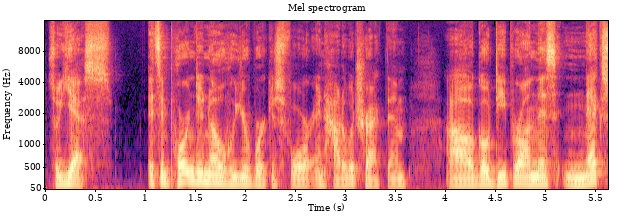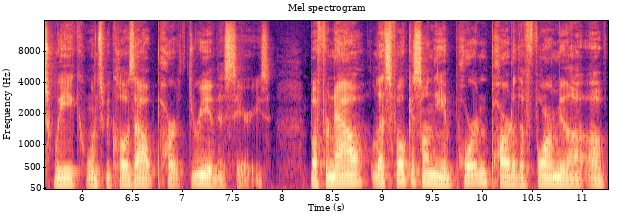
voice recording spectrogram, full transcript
So, yes, it's important to know who your work is for and how to attract them. I'll go deeper on this next week once we close out part three of this series. But for now, let's focus on the important part of the formula of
